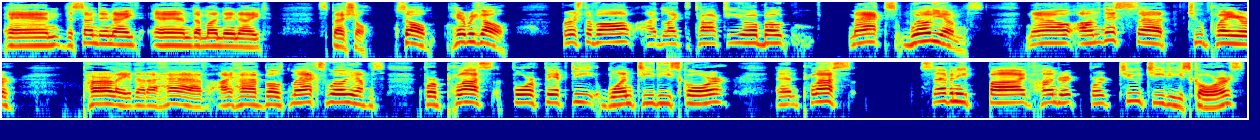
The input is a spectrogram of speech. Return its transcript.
and the Sunday night and the Monday night special. So here we go. First of all, I'd like to talk to you about Maxx Williams. Now, on this uh, two player parlay that I have, I have both Maxx Williams for plus 450, one TD score, and plus 7,500 for two TD scores.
